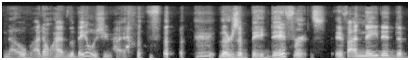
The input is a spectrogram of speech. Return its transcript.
no, I don't have the bills you have. There's a big difference. If I needed to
